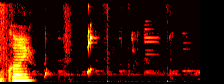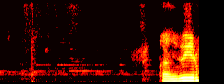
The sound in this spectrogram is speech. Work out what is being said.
Okej. Palwir.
